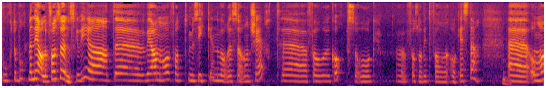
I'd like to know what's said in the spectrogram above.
bort og bort. Men i alle fall så ønsker vi at eh, vi har nå fått musikken vår arrangert eh, for korps og eh, for så vidt for orkester. Og nå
